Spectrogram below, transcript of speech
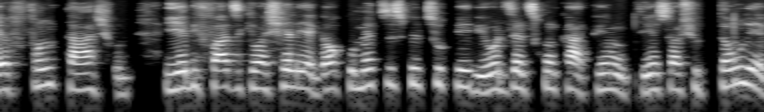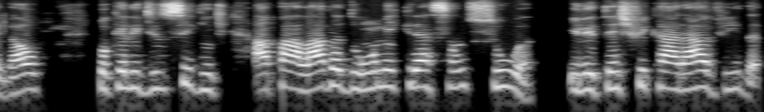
é fantástico. E ele faz o que eu achei legal, como é que os espíritos superiores eles concatenam o texto, eu acho tão legal, porque ele diz o seguinte, a palavra do homem é criação sua, e lhe testificará a vida,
